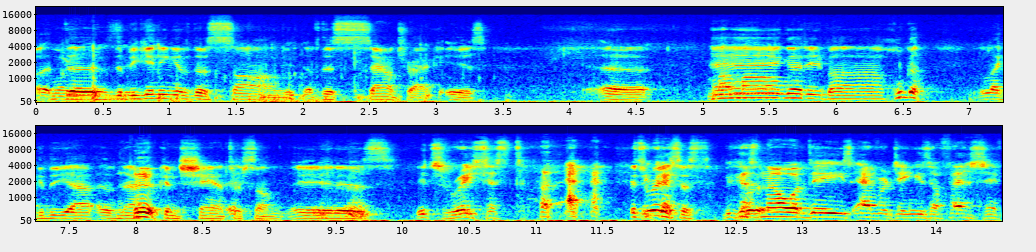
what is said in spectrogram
Uh, the the it? beginning of the song of this soundtrack is, uh, Mama. "Hegariba Huga," like the uh, an African chant or something. It is. It's racist. It's Because- racist because but nowadays everything is offensive.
